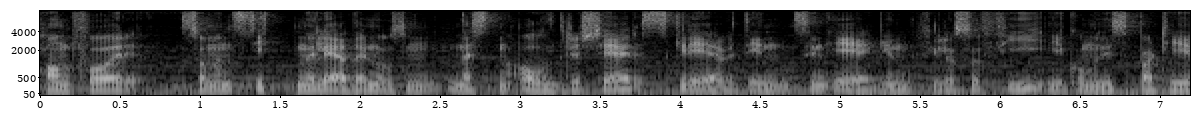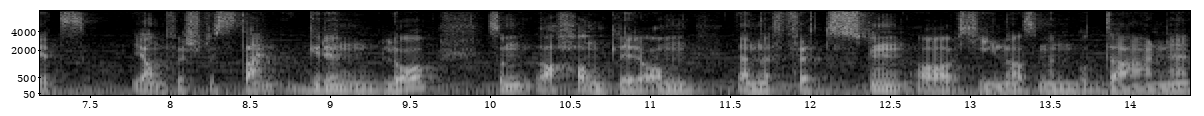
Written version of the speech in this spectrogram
Han får som en sittende leder, noe som nesten aldri skjer, skrevet inn sin egen filosofi i kommunistpartiets i anførselstegn grunnlov, som da handler om denne fødselen av Kina som en moderne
